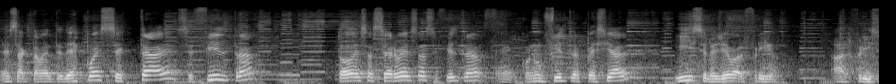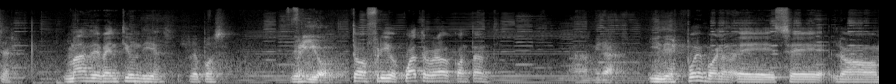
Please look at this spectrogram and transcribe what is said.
Exactamente. Después se extrae, se filtra, toda esa cerveza se filtra eh, con un filtro especial y se lo lleva al frío, al freezer. Más de 21 días reposo. Frío. Todo frío, 4 grados constantes. Ah, mira. Y después, bueno, eh, se lo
